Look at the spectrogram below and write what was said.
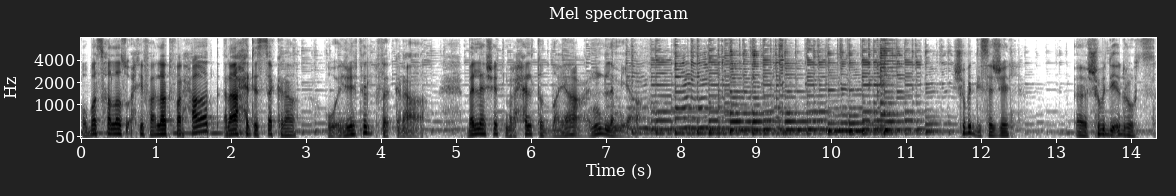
وبس خلصوا احتفالات فرحات راحت السكرة وإجت الفكرة بلشت مرحلة الضياع عند لميا شو بدي سجل؟ أه شو بدي أدرس؟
